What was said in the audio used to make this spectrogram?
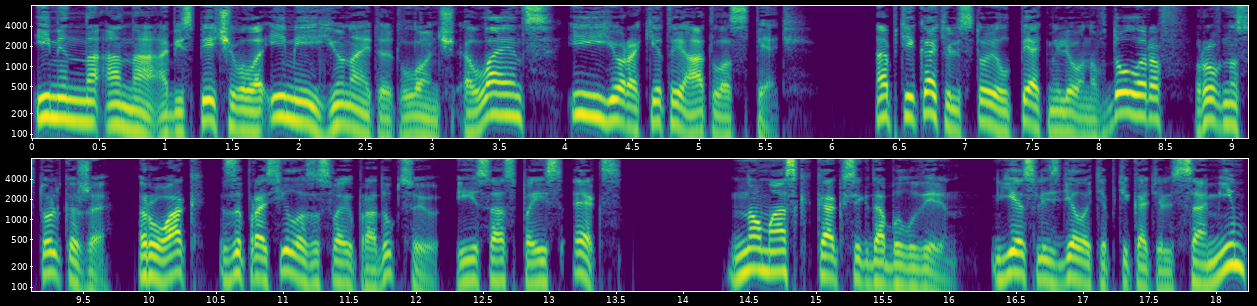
Именно она обеспечивала ими United Launch Alliance и ее ракеты Atlas-5. Обтекатель стоил 5 миллионов долларов, ровно столько же. Руак запросила за свою продукцию и со SpaceX. Но Маск, как всегда, был уверен, если сделать обтекатель самим,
